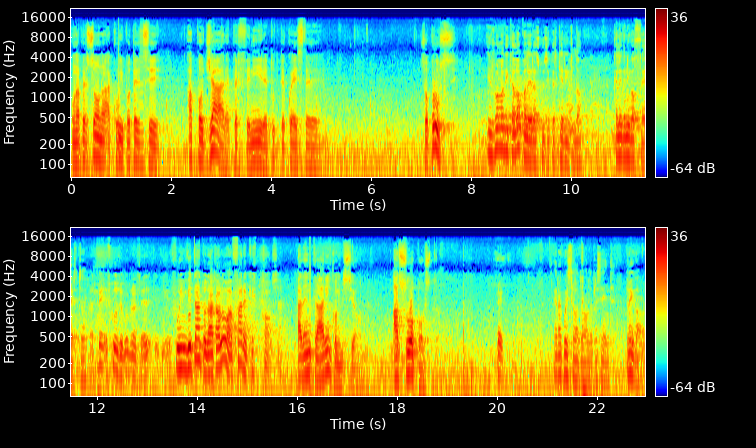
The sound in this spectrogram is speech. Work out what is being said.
una persona a cui potersi appoggiare per finire tutte queste soprussi. Il ruolo di Calò qual era, scusi, per chiarirlo? Che le veniva offerto? Scusi, fu invitato da Calò a fare che cosa? Ad entrare in commissione, al suo posto. Prego. Era questa la domanda, Presidente. Prego.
